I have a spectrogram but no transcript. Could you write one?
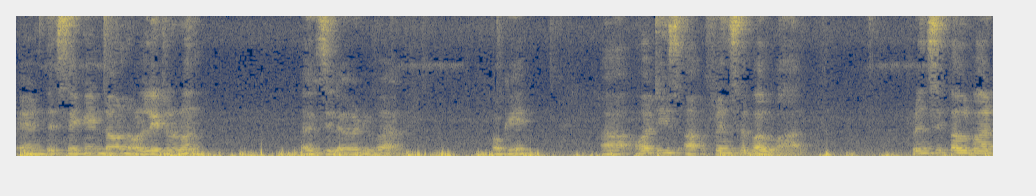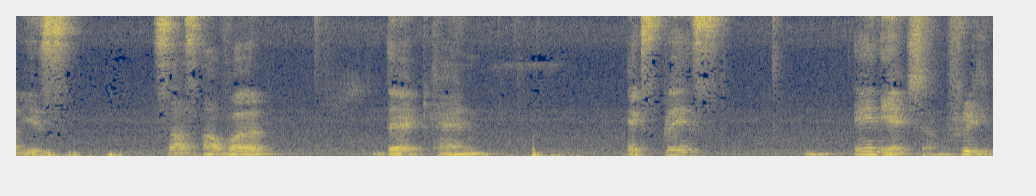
and the second one or later one auxiliary verb okay? Uh, what is a principal verb? Principal verb is such a verb that can express any action freely.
